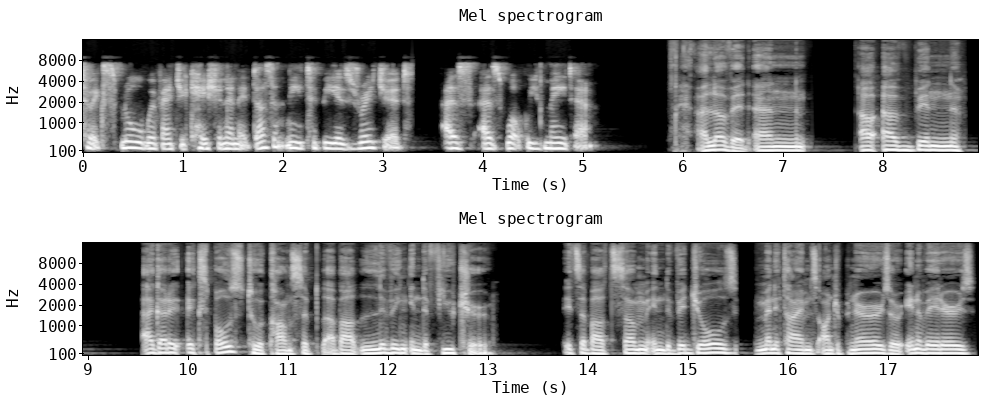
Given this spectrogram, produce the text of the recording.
to explore with education and it doesn't need to be as rigid as as what we've made it. I love it. And i've been i got exposed to a concept about living in the future. It's about some individuals many times entrepreneurs or innovators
